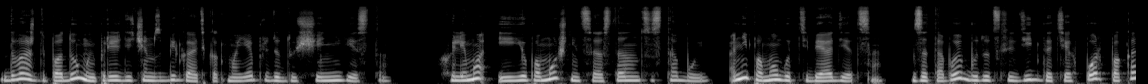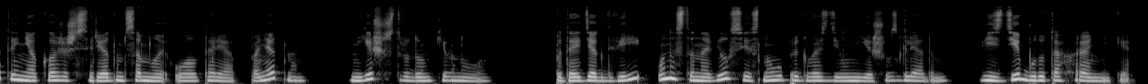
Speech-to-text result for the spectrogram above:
«Дважды подумай, прежде чем сбегать, как моя предыдущая невеста. Халима и ее помощницы останутся с тобой. Они помогут тебе одеться. За тобой будут следить до тех пор, пока ты не окажешься рядом со мной у алтаря. Понятно?» Ньеша с трудом кивнула. Подойдя к двери, он остановился и снова пригвоздил Ньешу взглядом. «Везде будут охранники.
